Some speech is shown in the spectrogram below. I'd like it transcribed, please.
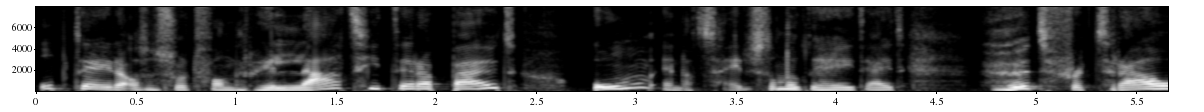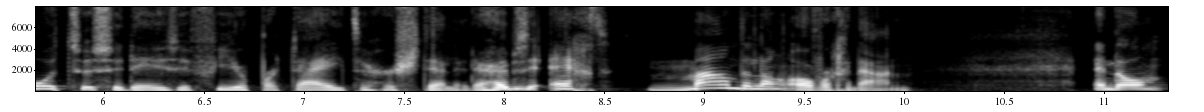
optreden als een soort van relatietherapeut om, en dat zeiden ze dan ook de hele tijd, het vertrouwen tussen deze vier partijen te herstellen. Daar hebben ze echt maandenlang over gedaan. En dan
